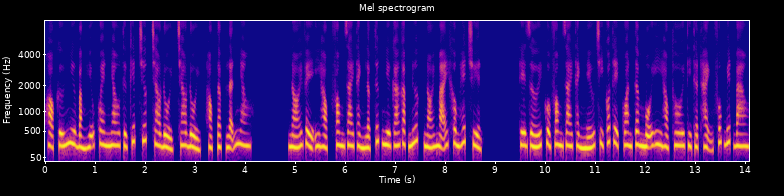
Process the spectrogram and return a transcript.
họ cứ như bằng hữu quen nhau từ kiếp trước trao đổi, trao đổi, học tập lẫn nhau. Nói về y học Phong Giai Thành lập tức như cá gặp nước, nói mãi không hết chuyện. Thế giới của Phong Giai Thành nếu chỉ có thể quan tâm mỗi y học thôi thì thật hạnh phúc biết bao.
